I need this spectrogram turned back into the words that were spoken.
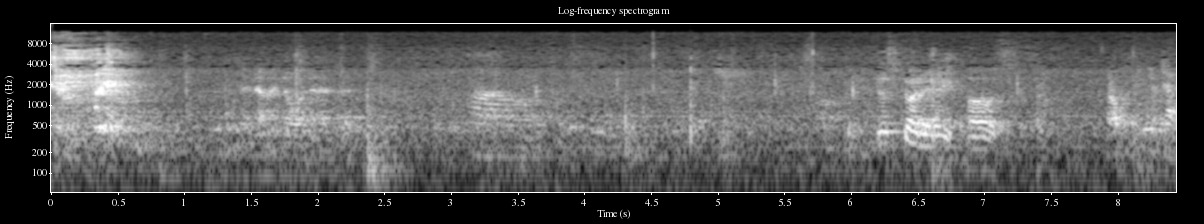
I know, I know what that is. Um, Just go to any post. yeah.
